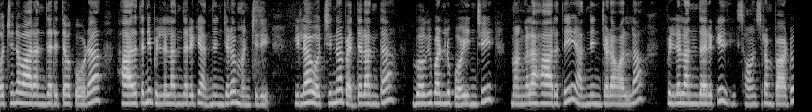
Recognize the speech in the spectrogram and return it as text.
వచ్చిన వారందరితో కూడా హారతిని పిల్లలందరికీ అందించడం మంచిది. ఇలా వచ్చిన పెద్దలంతా భోగి పండ్లు పోయించి మంగళహారతి అందించడం వల్ల పిల్లలందరికీ సంవత్సరం పాటు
